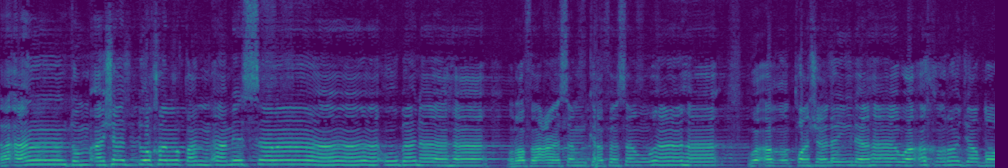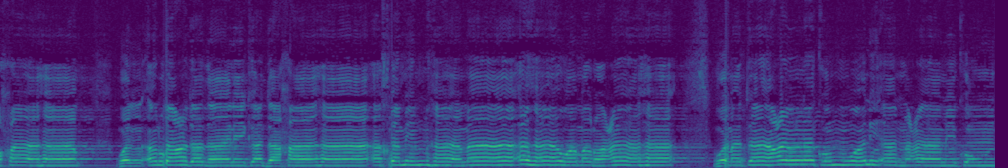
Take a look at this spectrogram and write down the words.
أأنتم أشد خلقا أم السماء بناها؟ رفع سمك فسواها وأغطش ليلها وأخرج ضحاها والأرض بعد ذلك دحاها أخذ منها ماءها ومرعاها ومتاعا لكم ولأنعامكم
